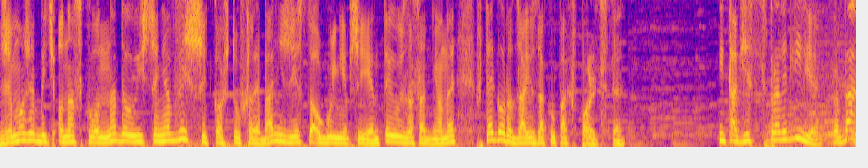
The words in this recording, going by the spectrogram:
że może być ona skłonna do uiszczenia wyższych kosztów chleba niż jest to ogólnie przyjęte i uzasadnione w tego rodzaju zakupach w Polsce. I tak jest sprawiedliwie, prawda?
